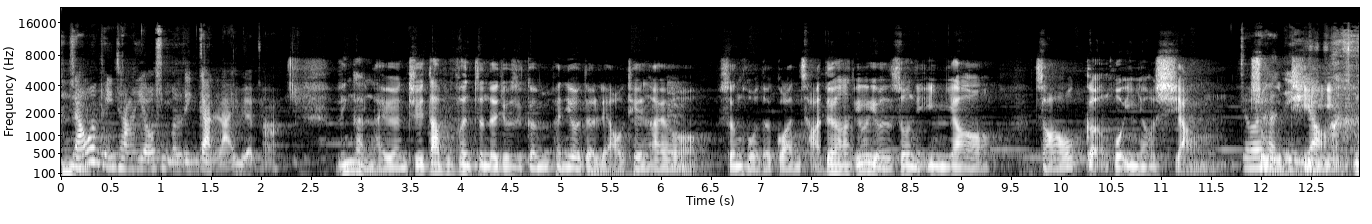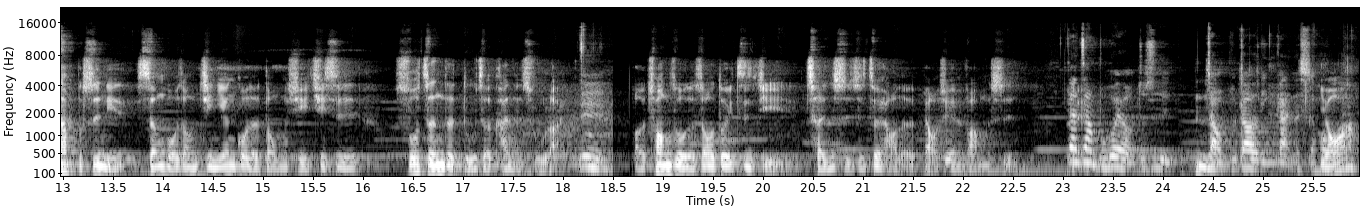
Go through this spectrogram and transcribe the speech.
嗯想问平常有什么灵感来源吗？灵感来源其实大部分真的就是跟朋友的聊天，还有嗯生活的观察。对啊，因为有的时候你硬要找梗或硬要想就会很主题硬要，那不是你生活中经验过的东西。其实说真的，读者看得出来。嗯，呃，创作的时候对自己诚实是最好的表现方式。但这样不会有就是嗯找不到灵感的时候？有啊，，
